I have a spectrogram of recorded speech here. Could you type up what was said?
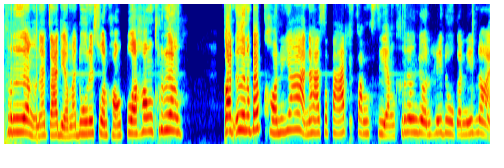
เครื่องนะจ๊ะเดี๋ยวมาดูในส่วนของตัวห้องเครื่อง ก่อนอื่นนะแป๊บขออนุญาตนะคะ สตาร์ทฟังเสียงเครื่องยนต์ให้ดูกันนิดหน่อย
